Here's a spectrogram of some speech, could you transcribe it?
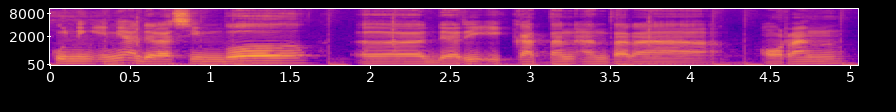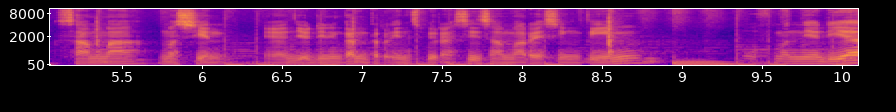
Kuning ini adalah simbol uh, dari ikatan antara orang sama mesin ya. Jadi ini kan terinspirasi sama racing team. Movementnya dia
